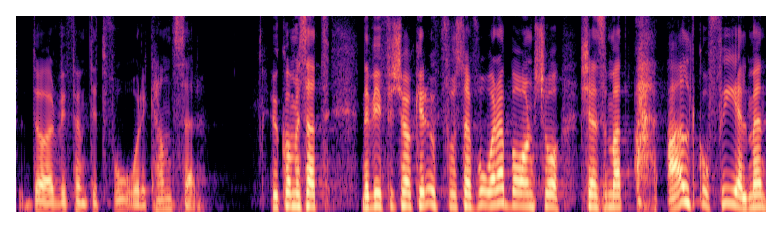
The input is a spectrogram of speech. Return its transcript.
dör vid 52 år i cancer? Hur kommer det sig att när vi försöker uppfostra våra barn så känns det som att ah, allt går fel men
